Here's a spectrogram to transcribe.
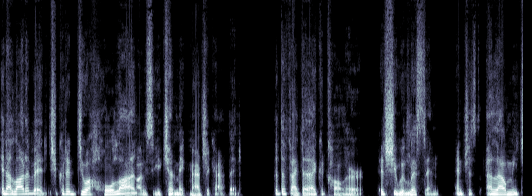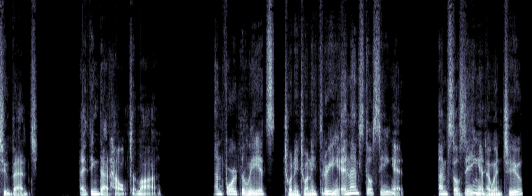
And a lot of it, she couldn't do a whole lot. Obviously, you can't make magic happen. But the fact that I could call her and she would listen and just allow me to vent, I think that helped a lot. Unfortunately, it's 2023 and I'm still seeing it. I'm still seeing it. I went to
